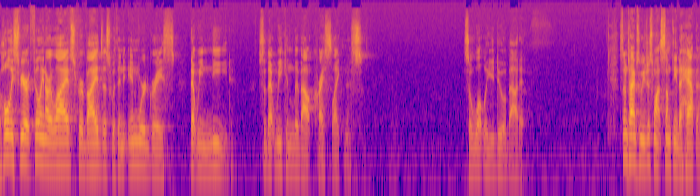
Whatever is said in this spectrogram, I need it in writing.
The Holy Spirit filling our lives provides us with an inward grace that we need so that we can live out Christ's likeness. So, what will you do about it? Sometimes we just want something to happen.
